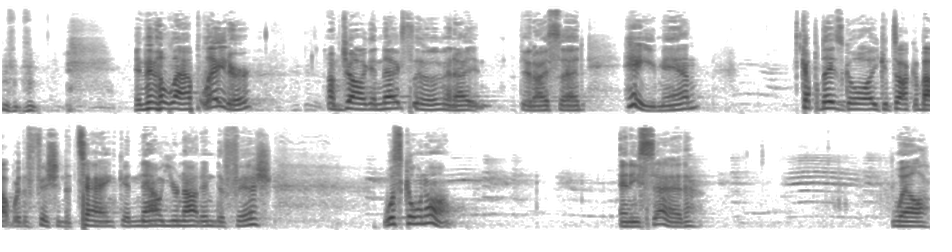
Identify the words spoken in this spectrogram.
and then a lap later, I'm jogging next to him, and I, and I said, Hey, man, a couple days ago, all you could talk about were the fish in the tank, and now you're not into fish. What's going on? And he said, Well,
